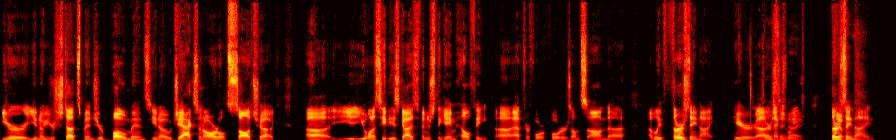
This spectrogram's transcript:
your you know your Stutsmans, your Bowmans, you know Jackson Arnold, Sawchuk. Uh, you, you want to see these guys finish the game healthy uh, after four quarters on on uh, I believe Thursday night here uh, Thursday next night. week. Thursday yep. night.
